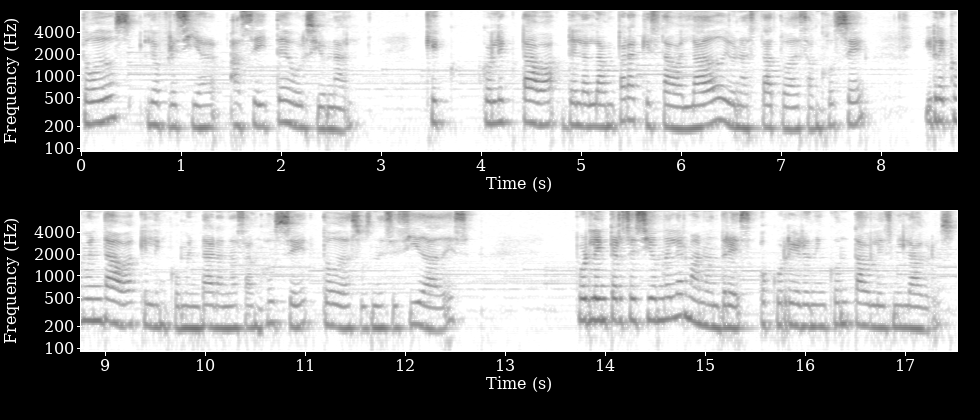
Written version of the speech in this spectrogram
Todos le ofrecían aceite devocional, que colectaba de la lámpara que estaba al lado de una estatua de San José y recomendaba que le encomendaran a San José todas sus necesidades. Por la intercesión del hermano Andrés ocurrieron incontables milagros,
